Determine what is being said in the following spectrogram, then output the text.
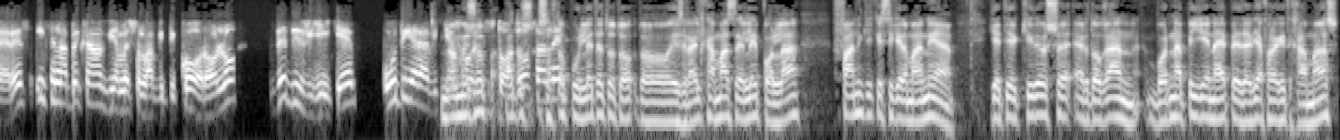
μέρες, ήθελε να παίξει ένα διαμεσολαβητικό ρόλο, δεν της βγήκε, ούτε οι αραβικές χώρες Νομίζω το πάντως σε δώσανε. αυτό που λέτε το, το, το Ισραήλ Χαμάς δεν λέει πολλά. Φάνηκε και στη Γερμανία. Γιατί ο κύριος Ερντογάν μπορεί να πήγε να έπαιρνε διάφορα για τη Χαμάς.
